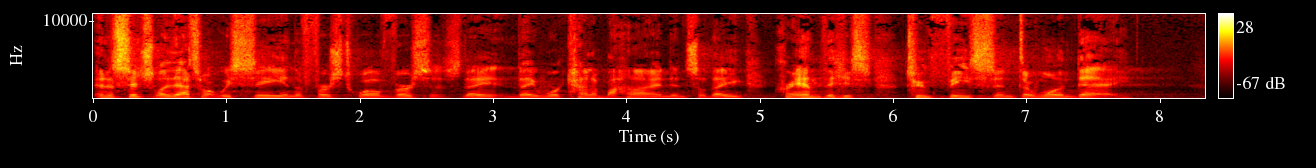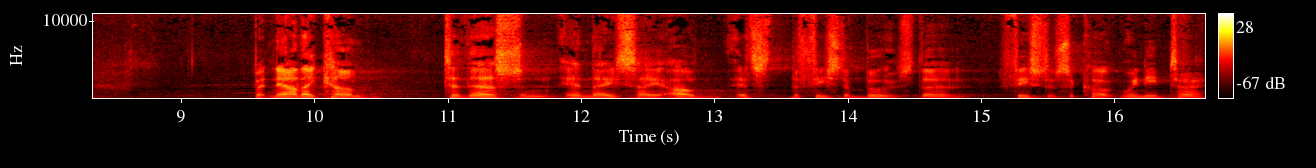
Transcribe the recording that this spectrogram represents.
and essentially, that's what we see in the first 12 verses. They, they were kind of behind, and so they crammed these two feasts into one day. But now they come to this and, and they say, oh, it's the Feast of Booths, the Feast of Sukkot. We need to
